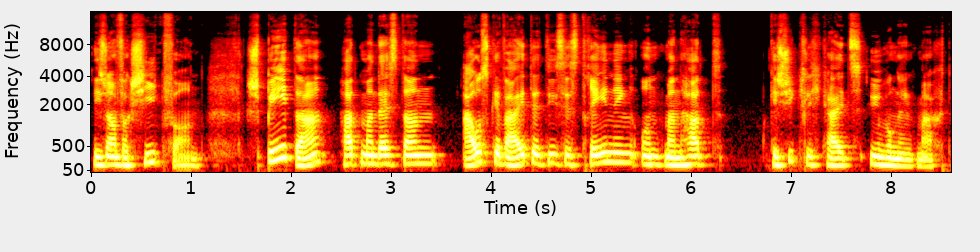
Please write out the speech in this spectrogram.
ist einfach Ski gefahren. Später hat man das dann ausgeweitet, dieses Training, und man hat Geschicklichkeitsübungen gemacht.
